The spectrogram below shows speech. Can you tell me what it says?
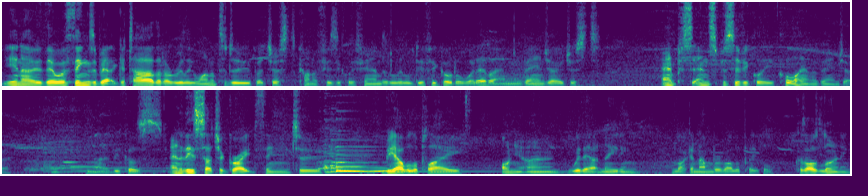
you know, there were things about guitar that I really wanted to do, but just kind of physically found it a little difficult or whatever. And banjo just, and and specifically clawhammer banjo, you know, because and it is such a great thing to be able to play on your own without needing like a number of other people. Because I was learning,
